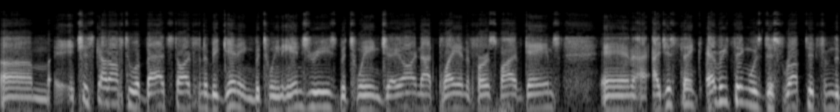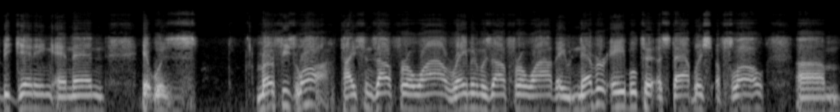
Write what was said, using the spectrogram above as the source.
Um, it just got off to a bad start from the beginning between injuries, between JR not playing the first five games. And I, I just think everything was disrupted from the beginning. And then it was Murphy's Law. Tyson's out for a while. Raymond was out for a while. They were never able to establish a flow. Um,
